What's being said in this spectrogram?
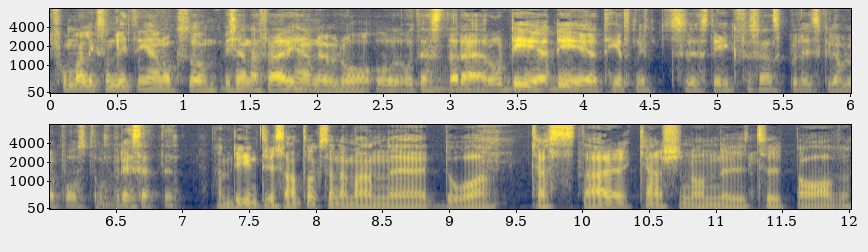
får man liksom lite grann också bekänna färg här nu då och, och testa det här. Och det, det är ett helt nytt steg för svensk polis skulle jag vilja påstå på det sättet. Det är intressant också när man eh, då testar kanske någon ny typ av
